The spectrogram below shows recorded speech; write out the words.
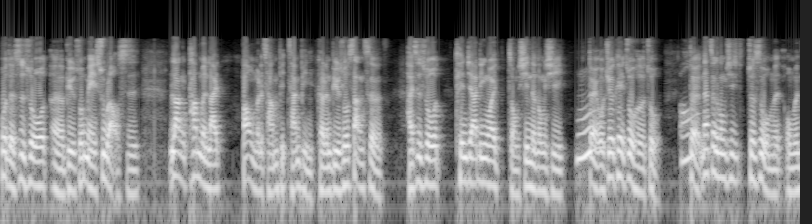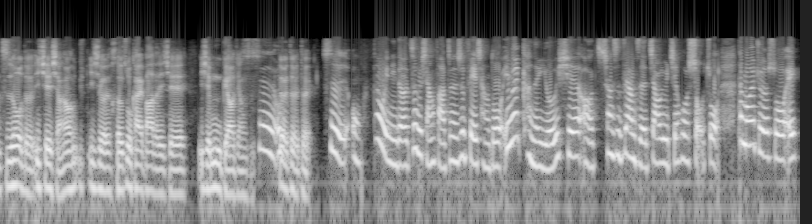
或者是说呃，比如说美术老师，让他们来帮我们的产品产品，可能比如说上色，还是说添加另外一种新的东西。嗯，对，我觉得可以做合作。对，那这个东西就是我们我们之后的一些想要一些合作开发的一些一些目标，这样子。是，对对对，是哦。戴伟，你的这个想法真的是非常多，因为可能有一些哦，像是这样子的教育界或手作，他们会觉得说，诶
